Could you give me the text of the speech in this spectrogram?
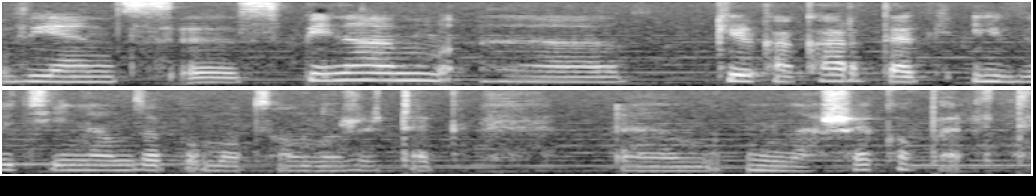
więc y, spinam e, kilka kartek i wycinam za pomocą nożyczek nasze koperty.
